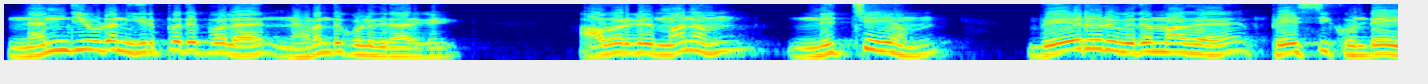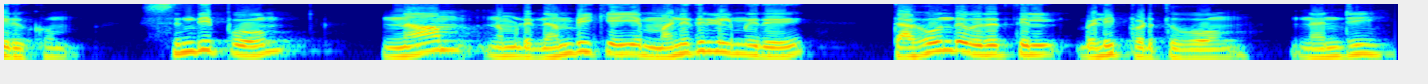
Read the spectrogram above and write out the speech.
நன்றியுடன் இருப்பதைப் போல நடந்து கொள்கிறார்கள். அவர்கள் மனம் நிச்சயம் வேறொரு விதமாக பேசிக்கொண்டே இருக்கும். சிந்திப்போம். நாம் நம்முடைய நம்பிக்கையை மனிதர்கள் மீது தகுந்த விதத்தில் வெளிப்படுத்துவோம். நன்றி.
